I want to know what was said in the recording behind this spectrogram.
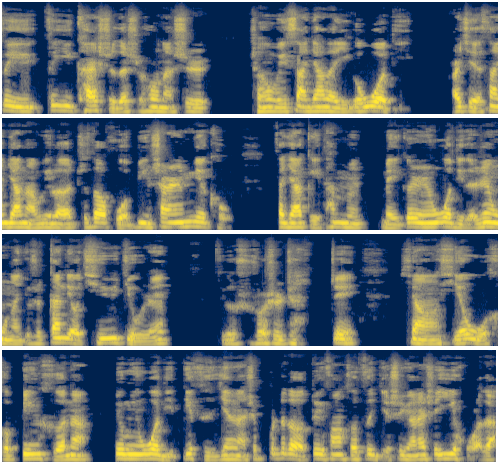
最最一开始的时候呢，是成为萨迦的一个卧底，而且萨迦呢，为了制造火并杀人灭口，萨迦给他们每个人卧底的任务呢，就是干掉其余九人，就是说是这这像邪武和冰河呢，六名卧底彼此之间呢是不知道对方和自己是原来是一伙的，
